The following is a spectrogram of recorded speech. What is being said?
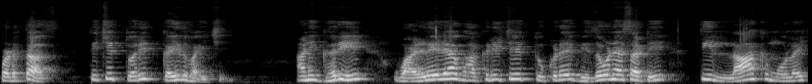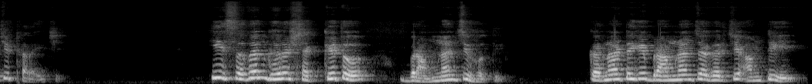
पडताच तिची त्वरित कैद व्हायची. आणि घरी वाळलेल्या भाकरीचे तुकडे भिजवण्यासाठी ती लाख मोलायची ठरायची. ही सदन घरं शक्यतो ब्राह्मणांची होती. कर्नाटकी ब्राह्मणांच्या घरची आमटी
